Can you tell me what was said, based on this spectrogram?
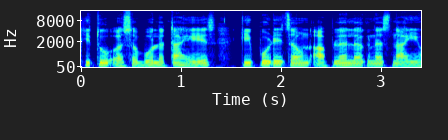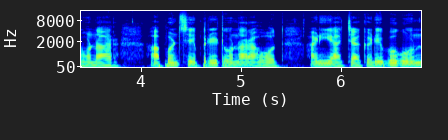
की तू असं बोलत आहेस की पुढे जाऊन आपलं लग्नच नाही होणार. आपण सेपरेट होणार आहोत आणि याच्याकडे बघून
